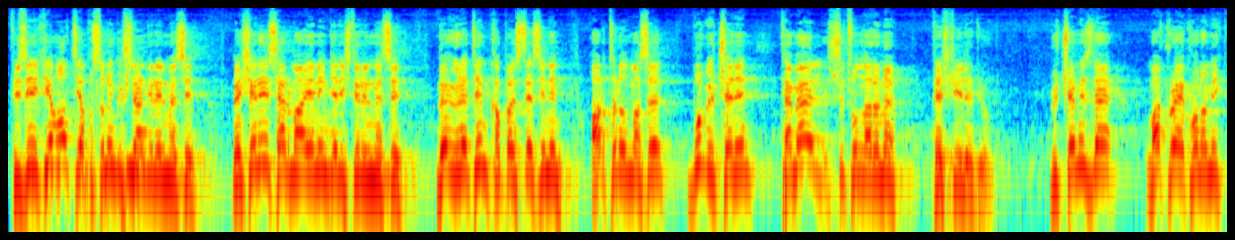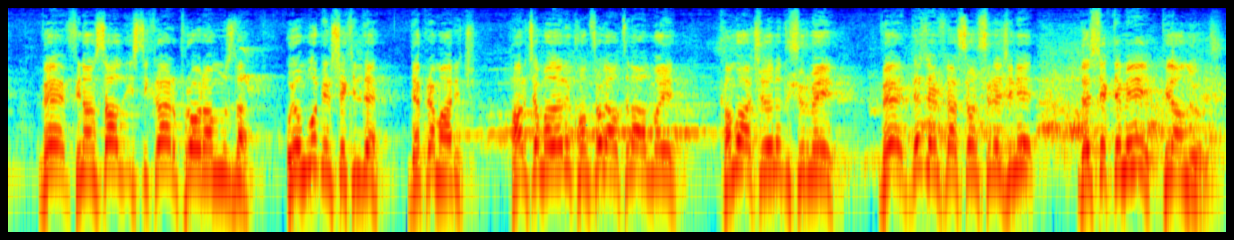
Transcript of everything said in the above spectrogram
Fiziki altyapısının güçlendirilmesi, beşeri sermayenin geliştirilmesi ve üretim kapasitesinin artırılması bu bütçenin temel sütunlarını teşkil ediyor. Bütçemizle makroekonomik ve finansal istikrar programımızla uyumlu bir şekilde deprem hariç harcamaları kontrol altına almayı, kamu açığını düşürmeyi ve dezenflasyon sürecini desteklemeyi planlıyoruz.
